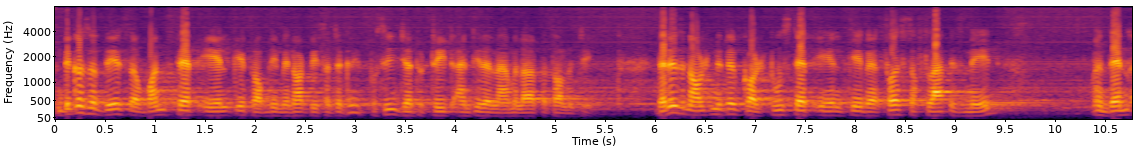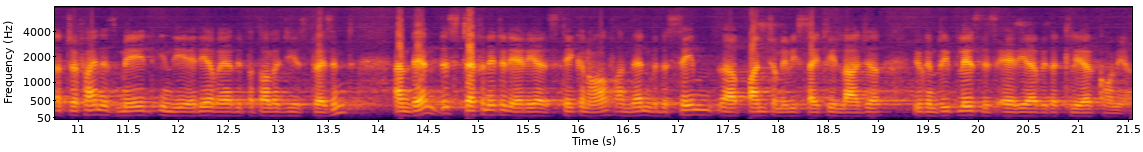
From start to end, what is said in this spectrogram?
And because of this, a one-step ALK probably may not be such a great procedure to treat anterior lamellar pathology. There is an alternative called two-step ALK where first a flap is made and then a trephine is made in the area where the pathology is present and then this trephinated area is taken off and then with the same uh, punch or maybe slightly larger you can replace this area with a clear cornea.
